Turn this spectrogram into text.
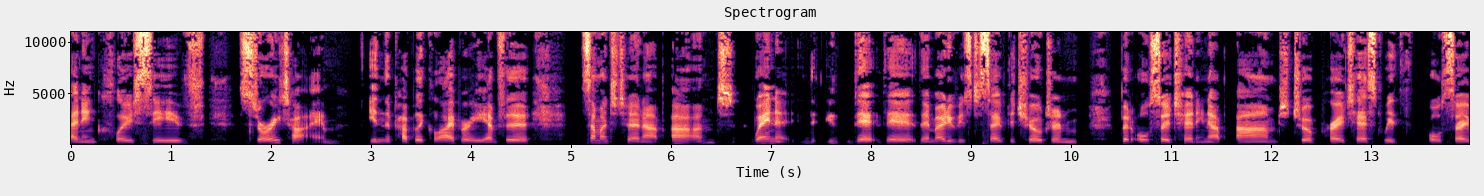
and inclusive story time in the public library and for someone to turn up armed when it, their, their, their motive is to save the children, but also turning up armed to a protest with also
